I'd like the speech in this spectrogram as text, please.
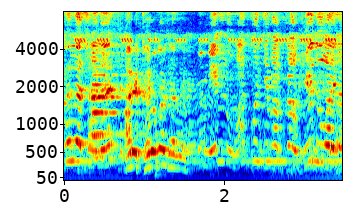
झालं झालं अरे खरोखर झालं. मेल वाद कोणची बघताव? हे धुवायला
